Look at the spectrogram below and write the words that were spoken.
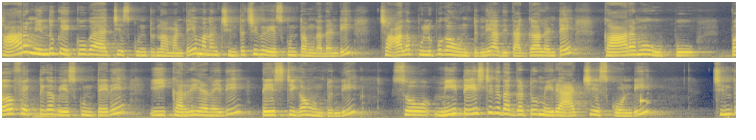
కారం ఎందుకు ఎక్కువగా యాడ్ చేసుకుంటున్నామంటే మనం చింత చిగురు వేసుకుంటాం కదండి. చాలా పులుపుగా ఉంటుంది అది తగ్గాలంటే కారము ఉప్పు పర్ఫెక్ట్గా వేసుకుంటేనే ఈ కర్రీ అనేది టేస్టీగా ఉంటుంది. సో మీ టేస్ట్కి తగ్గట్టు మీరు యాడ్ చేసుకోండి. చింత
